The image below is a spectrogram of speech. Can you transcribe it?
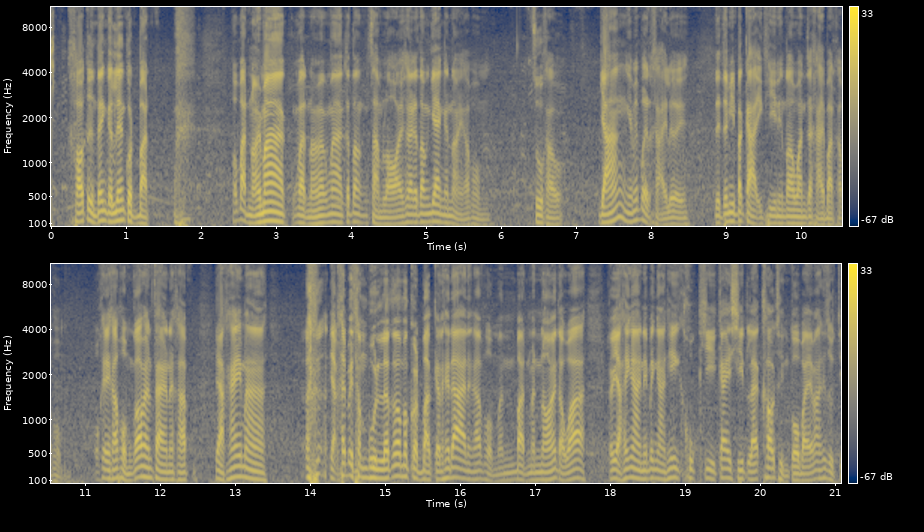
ตื่นต้นเขาตื่นเต้นกันเรื่องกดบัตร เพราะบัตรน้อยมาก บัตรน้อยมากๆก็ต้อง 300 ใช่ก็ต้องแย่งกันหน่อยครับผม สู้เขายังยังไม่เปิดขายเลย เดี๋ยวจะมีประกาศอีกทีหนึ่งตอนวันจะขายบัตรครับผม โอเคครับผมก็แฟนๆนะครับ อยากให้มา อยากให้ไปทำบุญแล้วก็มากดบัตรกันให้ได้นะครับผมมันบัตรมันน้อยแต่ว่าเราอยากให้งานนี้เป็นงานที่คุกคีใกล้ชิด และเข้าถึงตัวใบมากที่สุดจ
